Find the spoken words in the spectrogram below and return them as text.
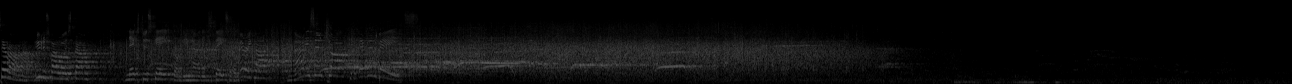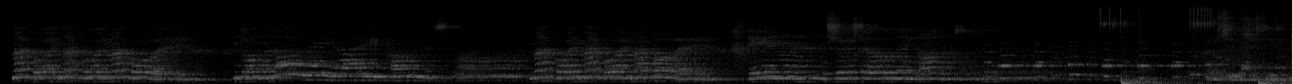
Seuraavana Yhdysvalloista Next to Skate from the United States of America, Madison Jones. Jesus.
